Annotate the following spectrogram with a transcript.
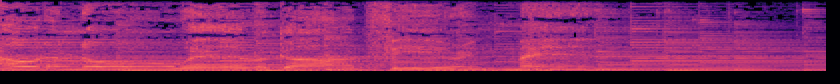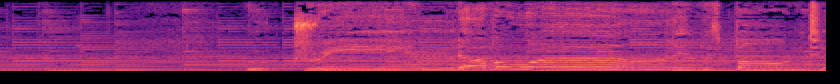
Out of nowhere a God fearing man who dreamed of a world he was born to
